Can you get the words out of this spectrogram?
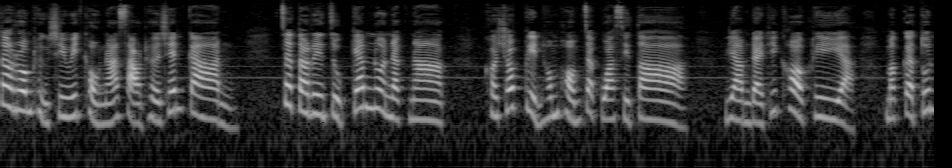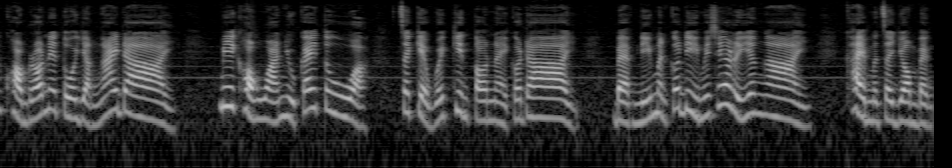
แต่รวมถึงชีวิตของน้าสาวเธอเช่นกันเจตารินจูบแก้มนวลหนักๆเขาชอบกลิ่นหอมๆจากวาสิตา ยามใดที่คอเคลียมักกระตุ้นความร้อนในตัวอย่างง่ายดาย มีของหวานอยู่ใกล้ตัว จะเก็บไว้กินตอนไหนก็ได้ แบบนี้มันก็ดีไม่ใช่หรือยังไง ใครมันจะยอมแบ่ง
